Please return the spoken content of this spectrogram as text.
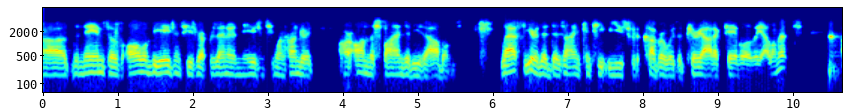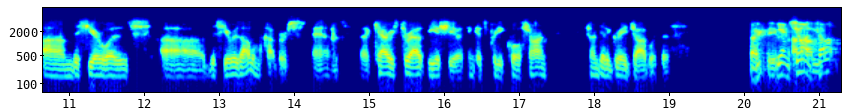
uh, the names of all of the agencies represented in the Agency 100 are on the spines of these albums. Last year, the design conceit we used for the cover was a periodic table of the elements. Um, this year was uh, this year was album covers and uh, carries throughout the issue. I think it's pretty cool. Sean Sean did a great job with this. Thanks, Steve. Yeah, and Sean, Um, tell,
